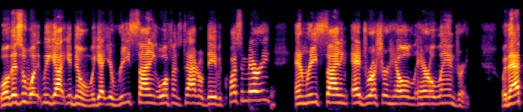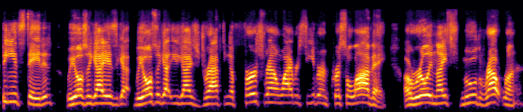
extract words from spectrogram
Well, this is what we got you doing. We got you re-signing offensive tackle David Quessenberry and re-signing edge rusher Harold, Landry. With that being stated, we also got we also got you guys drafting a first round wide receiver in Chris Olave, a really nice smooth route runner,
